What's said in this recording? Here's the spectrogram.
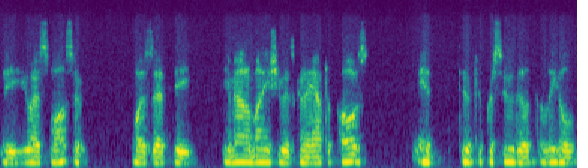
the U.S. lawsuit was that the the amount of money she was going to have to post it to, to pursue the, the legal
